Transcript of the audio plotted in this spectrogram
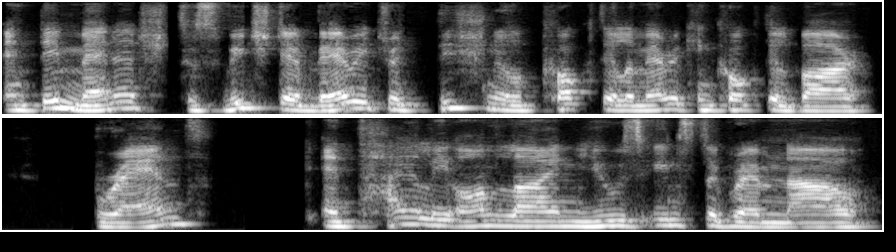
and they managed to switch their very traditional cocktail American cocktail bar brand entirely online, use Instagram now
